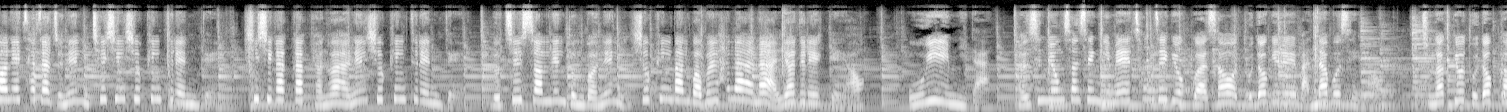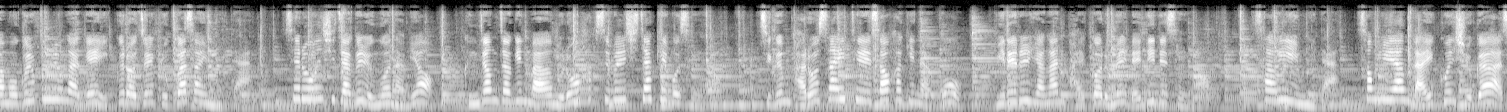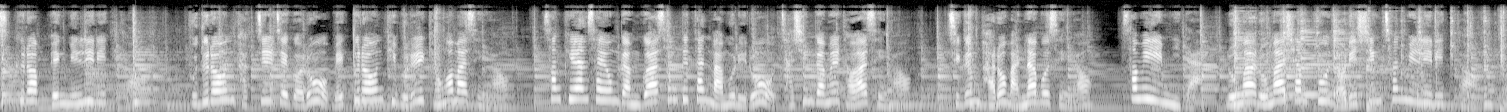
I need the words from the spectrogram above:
번에 찾아주는 최신 쇼핑 트렌드, 시시각각 변화하는 쇼핑 트렌드, 놓칠 수 없는 돈 버는 쇼핑 방법을 하나하나 알려드릴게요. 5위입니다. 변순용 선생님의 천재 교과서 도덕이를 만나보세요. 중학교 도덕 과목을 훌륭하게 이끌어줄 교과서입니다. 새로운 시작을 응원하며 긍정적인 마음으로 학습을 시작해보세요. 지금 바로 사이트에서 확인하고 미래를 향한 발걸음을 내디드세요. 4위입니다. 성미향 나이콘 슈가 스크럽 100ml. 부드러운 각질 제거로 매끄러운 피부를 경험하세요. 상쾌한 사용감과 산뜻한 마무리로 자신감을 더하세요. 지금 바로 만나보세요. 3위입니다. 로마 로마 샴푸 너리싱 1000ml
